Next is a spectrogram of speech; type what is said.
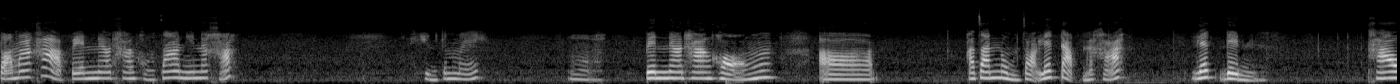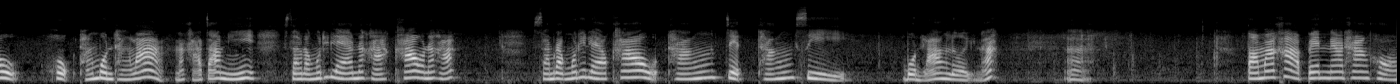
ต่อมาค่ะเป็นแนวทางของเจ้านี้นะคะ เห็นกันไหมอ่าเป็นแนวทางของอา อาจารย์หนุ่มเจาะเลขดับนะคะ เลขเด่น เข้า 6 ทั้งบนทั้งล่างนะคะ เจ้านี้สำหรับงวดที่แล้วนะคะ เข้านะคะสำหรับงวดที่แล้วเข้าทั้ง 7 ทั้ง 4 บนล่างเลยนะอ่าต่อมาค่ะเป็นแนวทางของ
